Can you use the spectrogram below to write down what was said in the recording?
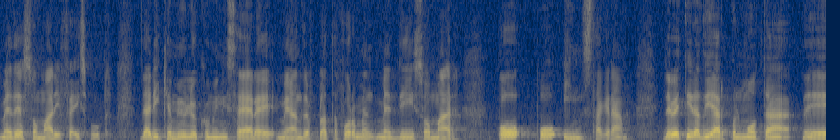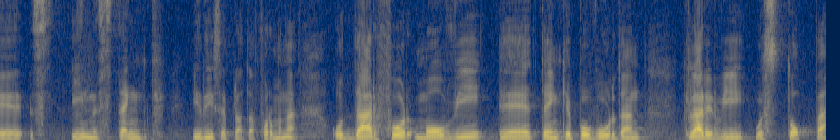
med det som er i Facebook. Det er ikke mulig å kommunisere med andre plattformer med de som er på, på Instagram. Det betyr at vi er på en måte eh, innestengt i disse plattformene. Og derfor må vi eh, tenke på hvordan klarer vi å stoppe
